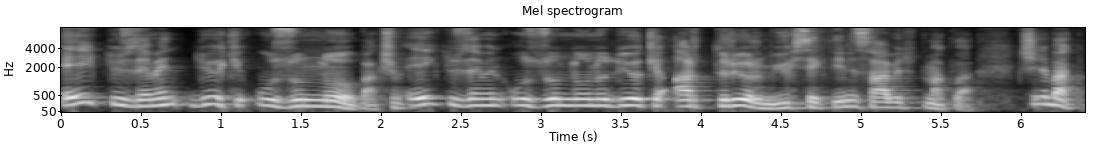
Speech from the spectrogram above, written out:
Eğik düzlemin diyor ki uzunluğu bak şimdi eğik düzlemin uzunluğunu diyor ki arttırıyorum yüksekliğini sabit tutmakla. Şimdi bak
